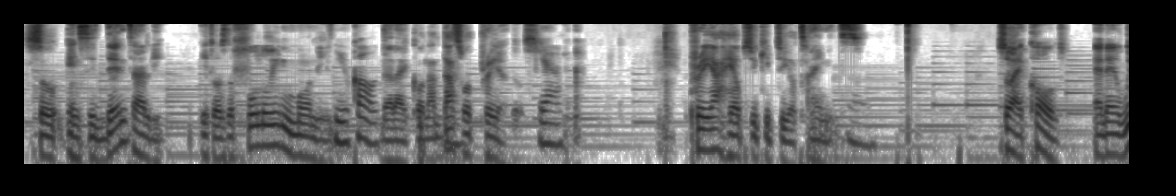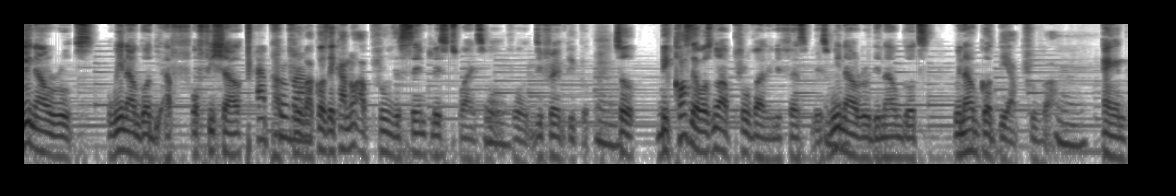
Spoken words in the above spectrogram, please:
So incidentally, it was the following morning You called. that I called. And that's what prayer does. Yeah. Prayer helps you keep to your timings. Mm. So I called, and then we now wrote. We now got the official approval because they cannot approve the same place twice for, Mm. for different people. Mm. So because there was no approval in the first place, we now wrote. They now got. We now got the approval. Mm. And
